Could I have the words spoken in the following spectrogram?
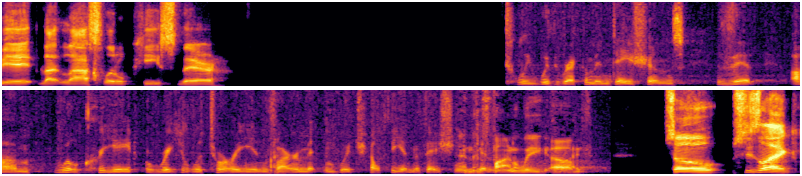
bit, that last little piece there. Actually, with recommendations that um, will create a regulatory environment in which healthy innovation and then finally um, so she's like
